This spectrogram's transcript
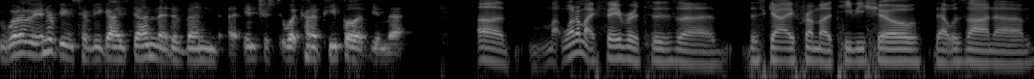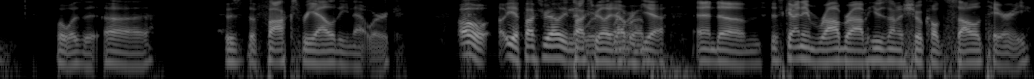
what other interviews have you guys done that have been uh, interested what kind of people have you met Uh, my, one of my favorites is uh this guy from a TV show that was on um what was it uh it was the Fox Reality Network. Oh yeah, Fox Reality Network. Fox Reality Rob Network, Rob. yeah. And um, this guy named Rob Rob, he was on a show called Solitary,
